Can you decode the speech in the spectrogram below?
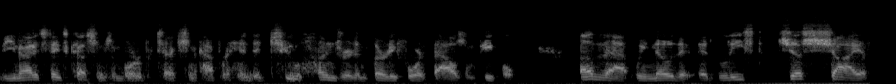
the United States Customs and Border Protection apprehended 234,000 people Of that, we know that at least just shy of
